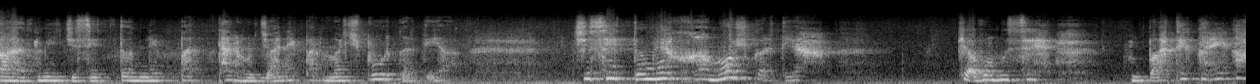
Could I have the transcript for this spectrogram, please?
आदमी जिसे तुमने पत्थर हो जाने पर मजबूर कर दिया जिसे तुमने खामोश कर दिया क्या वो मुझसे बातें करेगा?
